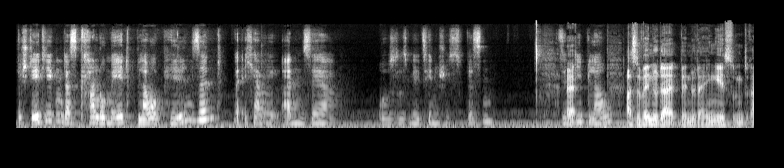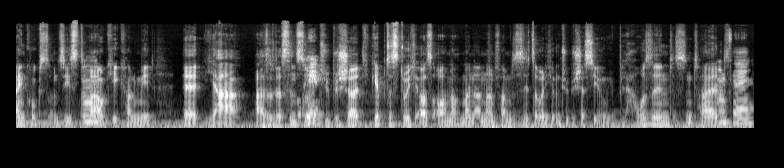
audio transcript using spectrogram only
bestätigen, dass Calumet blaue Pillen sind? Ich habe ein sehr großes medizinisches Wissen. Sind äh, die blau? Also wenn du da, wenn du da hingehst und reinguckst und siehst, mhm. ah, okay, Kalumet, äh, ja, also das sind okay. so typischer, die gibt es durchaus auch noch mal in anderen Farben. Das ist jetzt aber nicht untypisch, dass die irgendwie blau sind. Das sind halt, okay.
